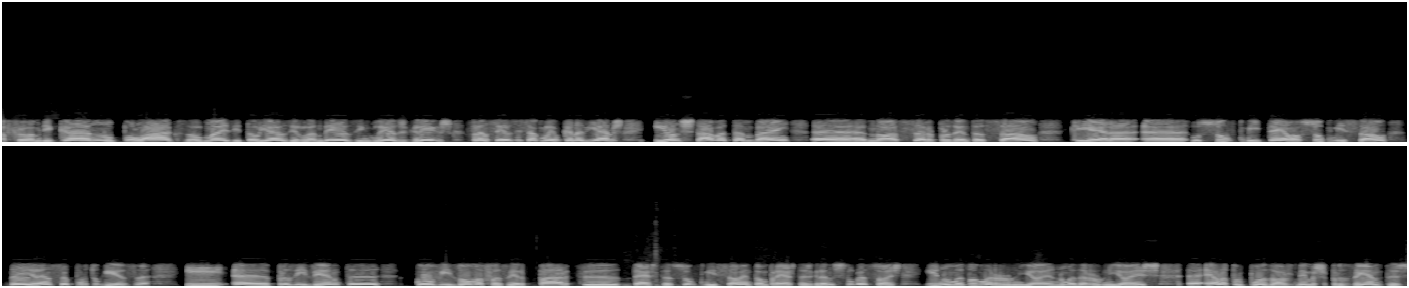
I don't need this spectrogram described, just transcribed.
afro-americano, polacos, alemães, italianos, irlandeses, ingleses, gregos, franceses e, só me lembro, canadianos, e onde estava também a nossa representação, que era o subcomitê ou subcomissão da herança portuguesa e a Presidente convidou-me a fazer parte desta subcomissão, então, para estas grandes celebrações. E numa, de uma reunião, numa das reuniões, eh, ela propôs aos membros presentes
